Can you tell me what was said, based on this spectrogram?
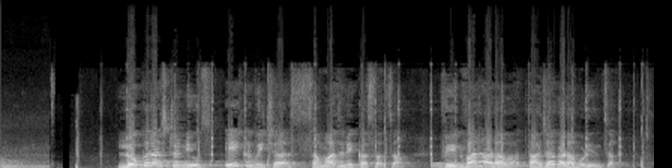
लोकराष्ट्र न्यूज एक विचार समाज विकासाचा. वेगवान आढावा ताज्या घडामोडींचा.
